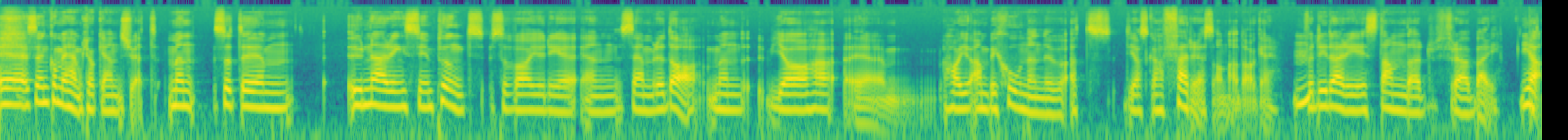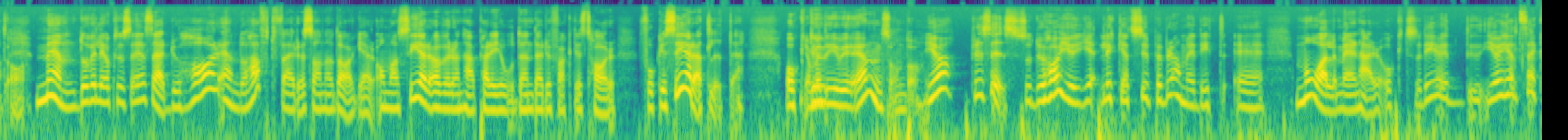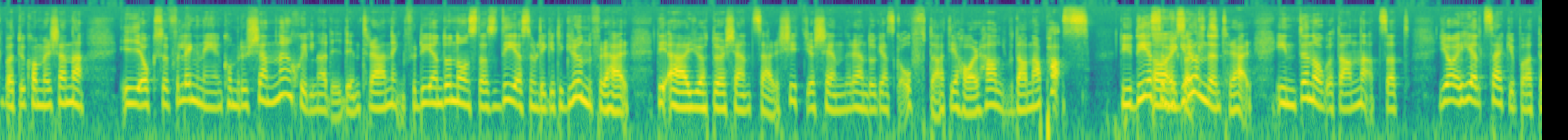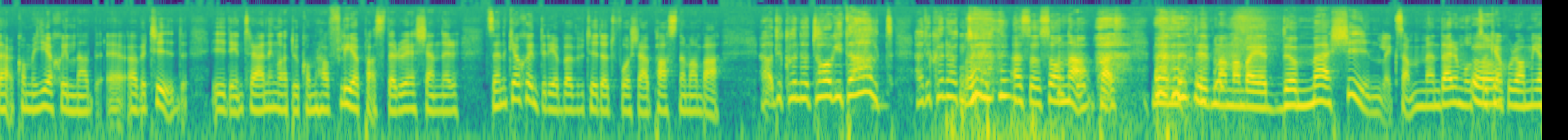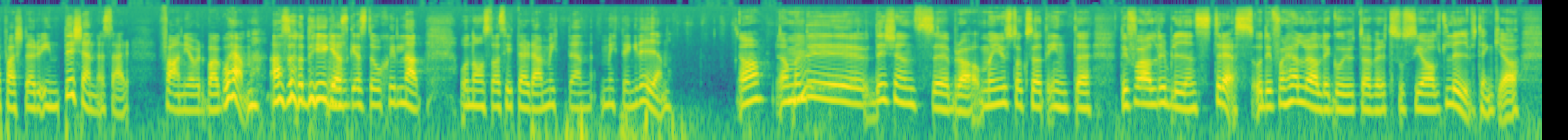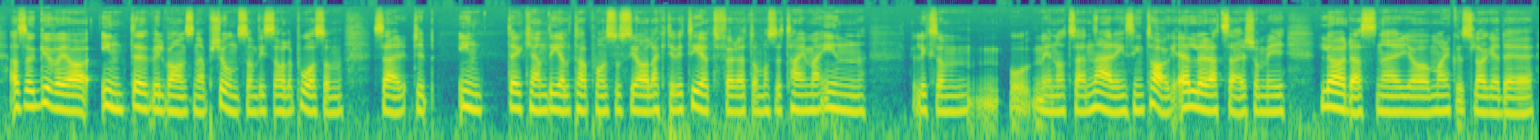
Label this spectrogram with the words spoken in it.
Eh, sen kom jag hem klockan 21. Men så att um, ur näringssynpunkt så var ju det en sämre dag. Men jag har, ehm, har ju ambitionen nu att jag ska ha färre sådana dagar. Mm. För det där är standard Fröberg. Ja, men då vill jag också säga så här, du har ändå haft färre sådana dagar om man ser över den här perioden där du faktiskt har fokuserat lite. Och Ja, du, men det är ju en sån då. Ja, precis. Så du har ju lyckats superbra med ditt eh, mål med den här. Och så det, jag är helt säker på att du kommer känna, i också förlängningen, kommer du känna en skillnad i din träning. För det är ändå någonstans det som ligger till grund för det här. Det är ju att du har känt så här, shit, jag känner ändå ganska ofta att jag har halvdana pass. Det är ju det som Ja, är exakt. grunden till det här, inte något annat. Så att jag är helt säker på att det här kommer ge skillnad eh, över tid i din träning och att du kommer ha fler pass där du känner... Sen kanske inte det behöver betyda att du får så här pass när man bara “jag hade kunnat tagit allt, jag hade kunnat...” Alltså sådana pass. Men typ man, man bara är the machine liksom. Men däremot så Ja. kanske du har mer pass där du inte känner så här “fan, jag vill bara gå hem”. Alltså det är Mm. ganska stor skillnad. Och någonstans hitta det där mitten, mittengrejen. Ja, ja men Mm. det, det känns eh, bra. Men just också att inte, det får aldrig bli en stress och det får heller aldrig gå ut över ett socialt liv, tänker jag. Alltså gud vad jag inte vill vara en sån här person som vissa håller på som så här, typ inte kan delta på en social aktivitet för att de måste tajma in liksom med något så näringsintag. Eller att så här som i lördags när jag och Markus lagade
